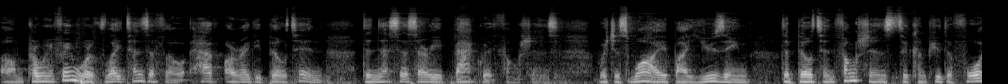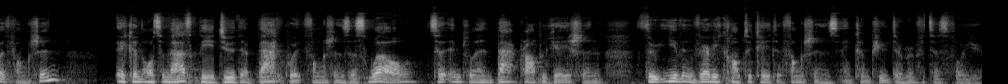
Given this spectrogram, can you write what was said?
um, programming frameworks like TensorFlow have already built in the necessary backward functions, which is why by using the built-in functions to compute the forward function, it can automatically do the backward functions as well to implement backpropagation through even very complicated functions and compute derivatives for you.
